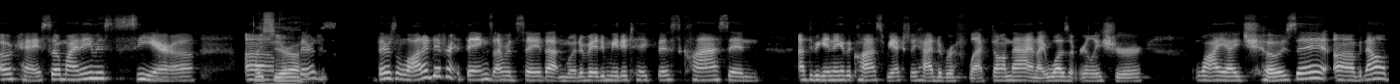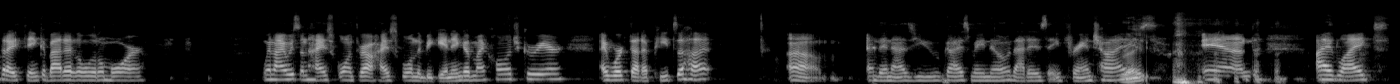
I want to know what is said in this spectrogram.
Okay, so my name is Sierra. Um, Hi, Sierra. There's there's a lot of different things I would say that motivated me to take this class. And at the beginning of the class, we actually had to reflect on that, and I wasn't really sure why I chose it. Uh, but now that I think about it a little more, when I was in high school and throughout high school in the beginning of my college career, I worked at a Pizza Hut um, and then, as you guys may know, that is a franchise. Right? and I liked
